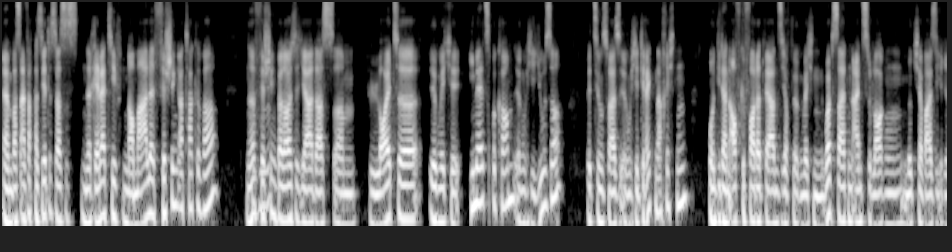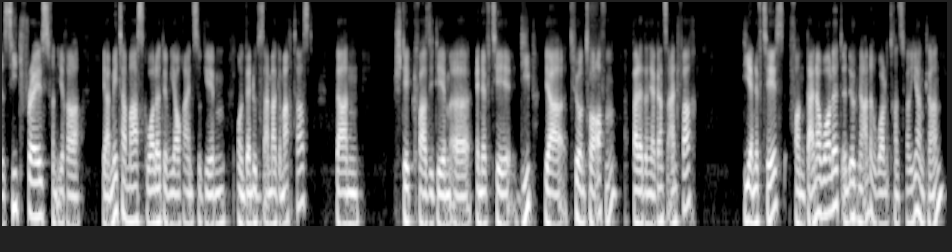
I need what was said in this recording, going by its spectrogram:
Ähm, was einfach passiert ist, dass es eine relativ normale Phishing-Attacke war. Ne? Mhm. Phishing bedeutet ja, dass ähm, Leute irgendwelche E-Mails bekommen, irgendwelche User, beziehungsweise irgendwelche Direktnachrichten und die dann aufgefordert werden, sich auf irgendwelchen Webseiten einzuloggen, möglicherweise ihre Seed Phrase von ihrer ja, Metamask Wallet irgendwie auch einzugeben. Und wenn du das einmal gemacht hast, dann steht quasi dem äh, NFT Dieb ja Tür und Tor offen, weil er dann ja ganz einfach die NFTs von deiner Wallet in irgendeine andere Wallet transferieren kann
